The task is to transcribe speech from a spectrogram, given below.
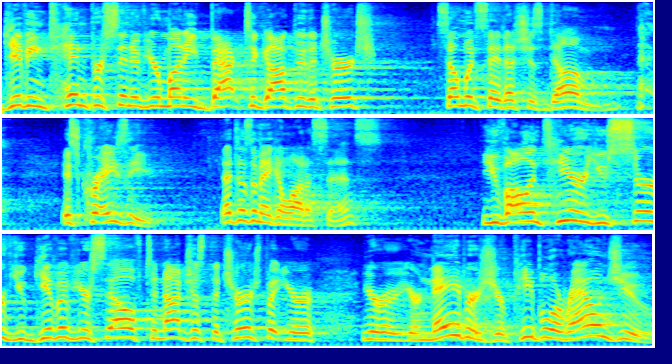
giving 10% of your money back to God through the church, some would say that's just dumb. it's crazy. That doesn't make a lot of sense. You volunteer, you serve, you give of yourself to not just the church, but your, your, your neighbors, your people around you,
